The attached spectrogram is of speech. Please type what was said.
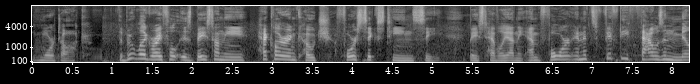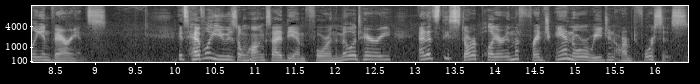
more talk. The bootleg rifle is based on the Heckler & Koch 416C, based heavily on the M4 and its 50,000 million variants. It's heavily used alongside the M4 in the military, and it's the star player in the French and Norwegian armed forces.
